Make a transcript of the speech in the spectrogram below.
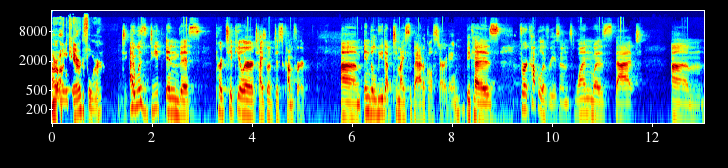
are uncared for. I was deep in this particular type of discomfort um, in the lead up to my sabbatical starting because for a couple of reasons. One was that um,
